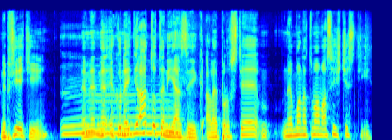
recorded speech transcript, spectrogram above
Nepřijde ti? Ne, ne, ne, jako nedělá to ten jazyk, ale prostě, nebo na to mám asi štěstí.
